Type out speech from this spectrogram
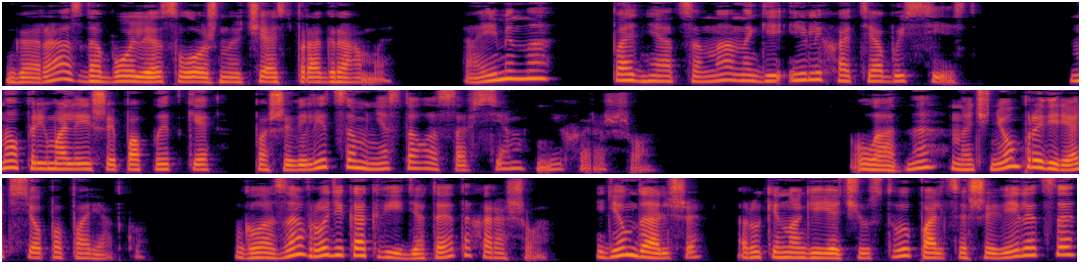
гораздо более сложную часть программы, а именно подняться на ноги или хотя бы сесть. Но при малейшей попытке пошевелиться мне стало совсем нехорошо. Ладно, начнем проверять все по порядку. Глаза вроде как видят, это хорошо. Идем дальше. Руки-ноги я чувствую, пальцы шевелятся,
